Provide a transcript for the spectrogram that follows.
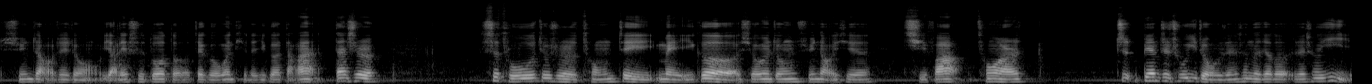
寻找这种亚里士多德这个问题的一个答案，但是试图就是从这每一个学问中寻找一些启发，从而。制编制出一种人生的叫做人生意义，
